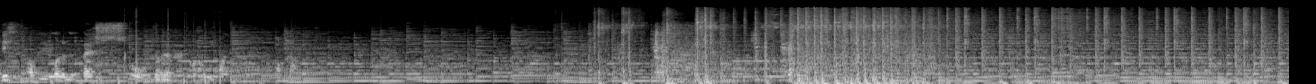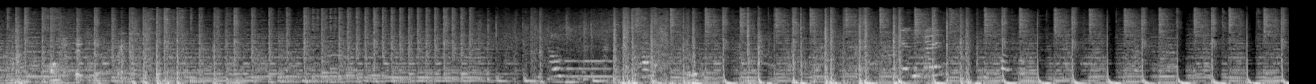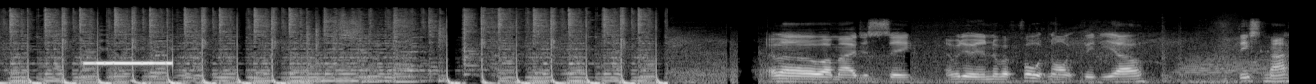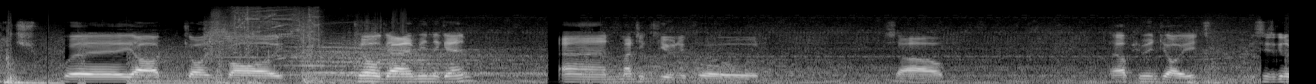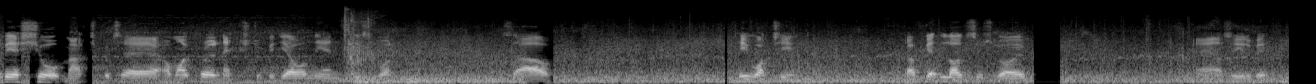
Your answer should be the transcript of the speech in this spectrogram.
This is probably one of the best scores I've ever got I'm and we're doing another Fortnite video. This match, we are joined by Curl Gaming again, and Magic Unicorn. So, I hope you enjoy it. This is going to be a short match, but uh, I might put an extra video on the end of this one. So, keep watching. Don't forget to like, subscribe. I'll see you in a bit.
